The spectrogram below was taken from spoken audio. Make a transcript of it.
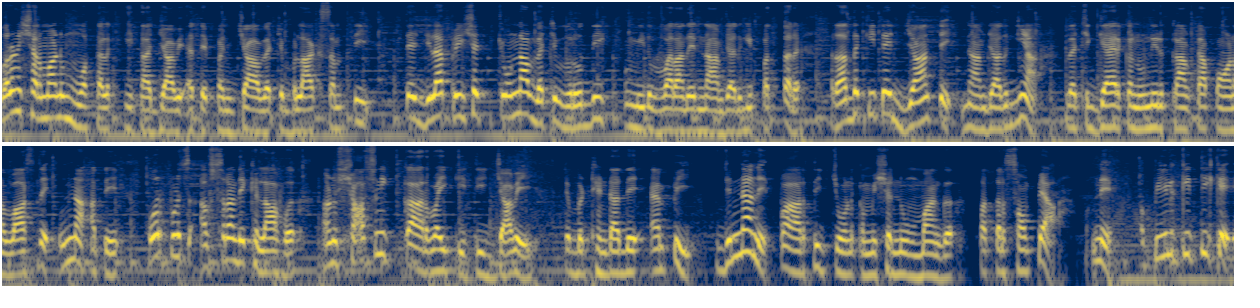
ਵਰਨ ਸ਼ਰਮਾ ਨੂੰ ਮੁਅੱਤਲ ਕੀਤਾ ਜਾਵੇ ਅਤੇ ਪੰਜਾਬ ਵਿੱਚ ਬਲਾਕ ਸੰਮਤੀ ਤੇ ਜ਼ਿਲ੍ਹਾ ਪ੍ਰੀਸ਼ਦ ਚੋਣਾਂ ਵਿੱਚ ਵਿਰੋਧੀ ਉਮੀਦਵਾਰਾਂ ਦੇ ਨਾਮਜ਼ਦਗੀ ਪੱਤਰ ਰੱਦ ਕੀਤੇ ਜਾਣ ਤੇ ਨਾਮਜ਼ਦਗੀਆਂ ਵਿੱਚ ਗੈਰ ਕਾਨੂੰਨੀ ਰੁਕਾਵਟਾਂ ਪਾਉਣ ਵਾਸਤੇ ਉਹਨਾਂ ਅਤੇ ਹੋਰ ਪੁਲਿਸ ਅਫਸਰਾਂ ਦੇ ਖਿਲਾਫ ਅਨੁਸ਼ਾਸਨਿਕ ਕਾਰਵਾਈ ਕੀਤੀ ਜਾਵੇ ਤੇ ਬਠਿੰਡਾ ਦੇ ਐਮਪੀ ਜਿਨ੍ਹਾਂ ਨੇ ਭਾਰਤੀ ਚੋਣ ਕਮਿਸ਼ਨ ਨੂੰ ਮੰਗ ਪੱਤਰ ਸੌਂਪਿਆ, ਨੇ ਅਪੀਲ ਕੀਤੀ ਕਿ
